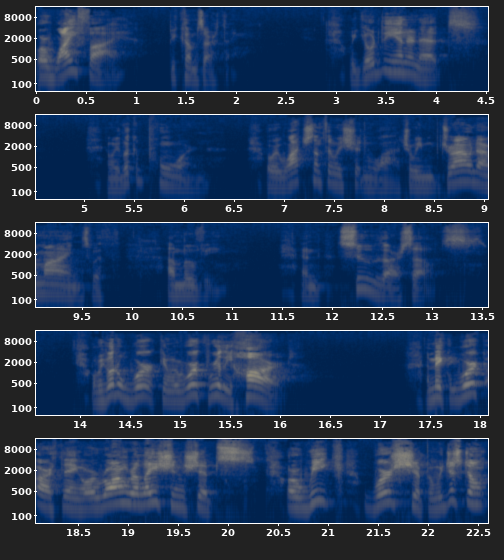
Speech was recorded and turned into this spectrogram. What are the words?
Or Wi Fi becomes our thing. We go to the internet and we look at porn, or we watch something we shouldn't watch, or we drown our minds with a movie and soothe ourselves. Or we go to work and we work really hard and make work our thing, or wrong relationships or weak worship and we just don't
